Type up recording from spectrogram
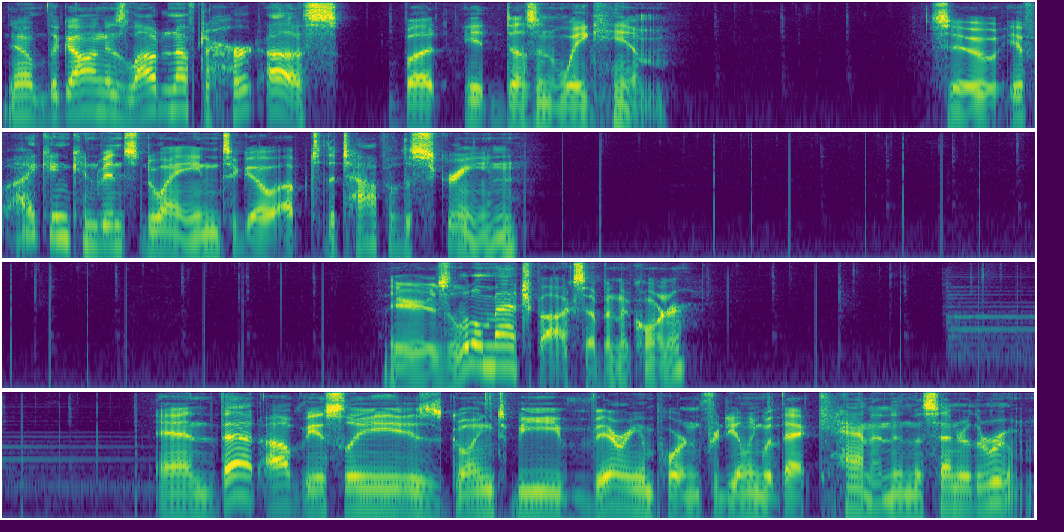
Now, the gong is loud enough to hurt us, but it doesn't wake him. So, if I can convince Dwayne to go up to the top of the screen, There's a little matchbox up in the corner. And that obviously is going to be very important for dealing with that cannon in the center of the room.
